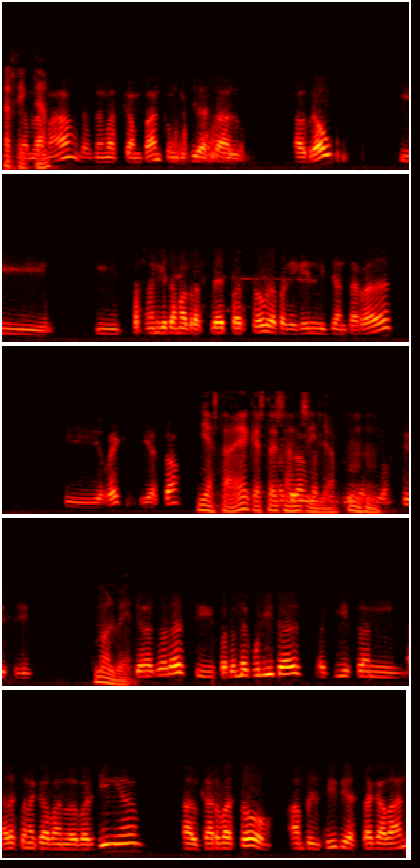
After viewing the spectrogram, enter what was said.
Perfecte. amb la mà, les anem escampant, com qui tira sal al brou, i, i passar una miqueta amb el rasclet per sobre perquè quedin mig enterrades, i rec, i ja està. Ja està, eh? Aquesta és No senzilla. Mm Sí, sí. Molt bé. I aleshores, si parlem de collites, aquí estan, ara estan acabant la Virgínia, el carbassó, en principi, està acabant,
